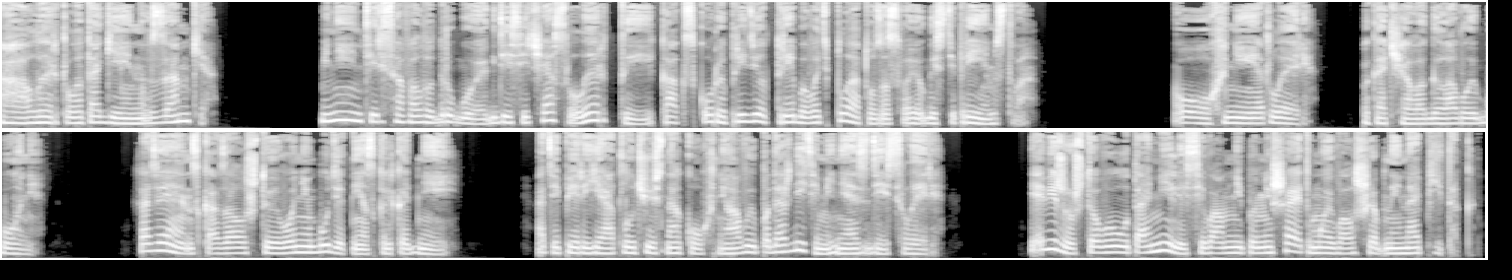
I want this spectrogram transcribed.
«А Лэрт Латагейн в замке?» Меня интересовало другое, где сейчас Лэрт и как скоро придет требовать плату за свое гостеприимство. «Ох, нет, Лэри», — покачала головой Бонни. Хозяин сказал, что его не будет несколько дней. А теперь я отлучусь на кухню, а вы подождите меня здесь, Лэри. Я вижу, что вы утомились, и вам не помешает мой волшебный напиток».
